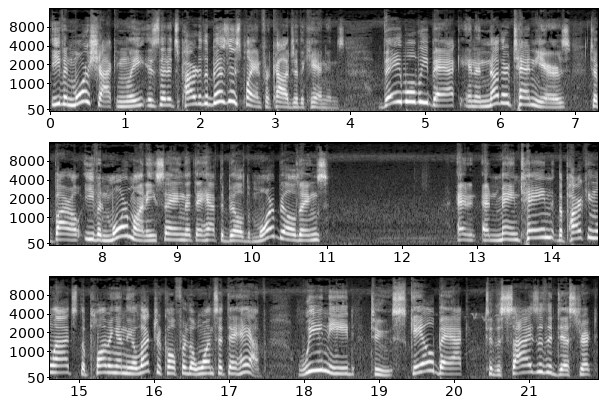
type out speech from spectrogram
Even more shockingly is that it's part of the business plan for College of the Canyons. They will be back in another 10 years to borrow even more money, saying that they have to build more buildings and, and maintain the parking lots, the plumbing, and the electrical for the ones that they have. We need to scale back to the size of the district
